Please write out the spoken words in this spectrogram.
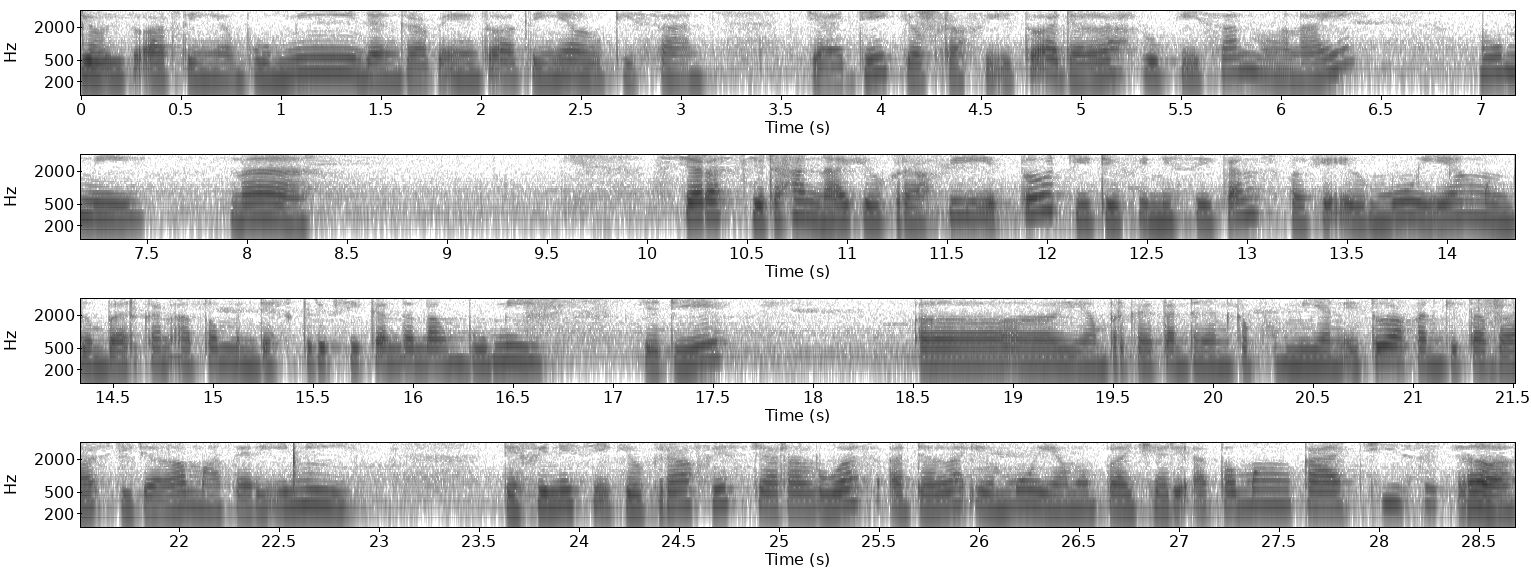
geo itu artinya bumi dan graphein itu artinya lukisan. Jadi, geografi itu adalah lukisan mengenai bumi. Nah, secara sederhana geografi itu didefinisikan sebagai ilmu yang menggambarkan atau mendeskripsikan tentang bumi. Jadi, eh, yang berkaitan dengan kebumian itu akan kita bahas di dalam materi ini. Definisi geografi secara luas adalah ilmu yang mempelajari atau mengkaji segala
